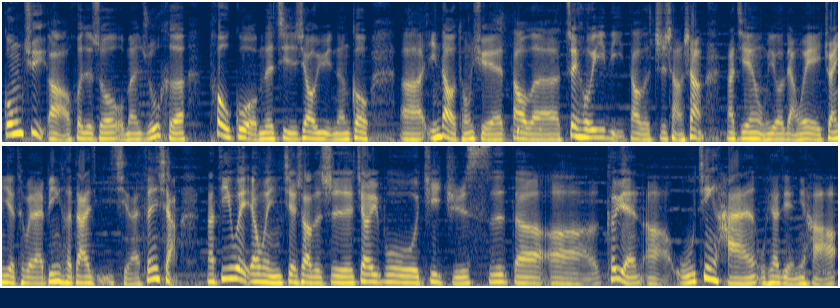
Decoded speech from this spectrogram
工具啊，或者说我们如何透过我们的技职教育，能够呃引导同学到了最后一里，到了职场上。那今天我们有两位专业特别来宾和大家一起来分享。那第一位要为您介绍的是教育部技职司的呃科员啊，吴静涵，吴小姐你好。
